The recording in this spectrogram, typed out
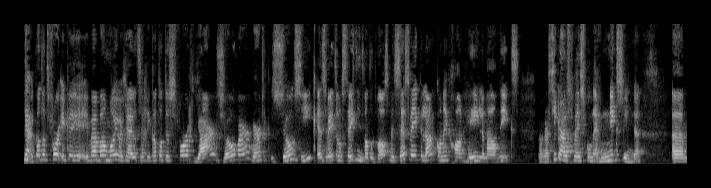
ja. Ik had het voor, ik, eh, wel mooi wat jij dat zegt. Ik had dat dus vorig jaar, zomer, werd ik zo ziek. En ze weten nog steeds niet wat het was. Met zes weken lang kon ik gewoon helemaal niks. Ik ben naar het ziekenhuis geweest, ik kon echt niks vinden. Ehm,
